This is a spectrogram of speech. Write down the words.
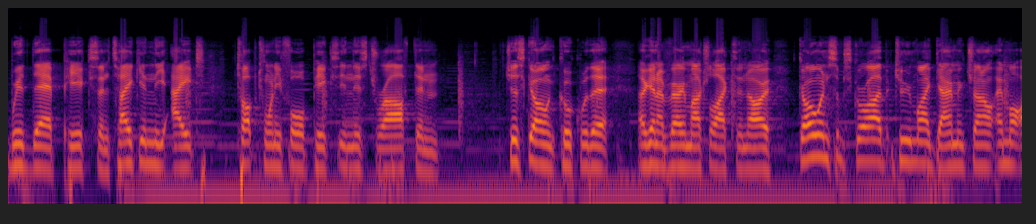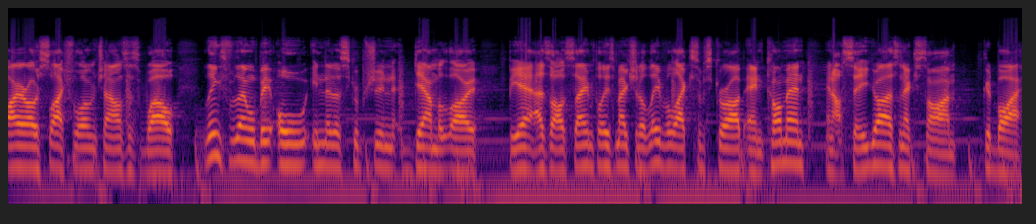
with their picks and take in the eight top 24 picks in this draft and just go and cook with it. Again, I very much like to know. Go and subscribe to my gaming channel and my IRL slash vlogging channels as well. Links for them will be all in the description down below. But yeah, as I was saying, please make sure to leave a like, subscribe, and comment. And I'll see you guys next time. Goodbye.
